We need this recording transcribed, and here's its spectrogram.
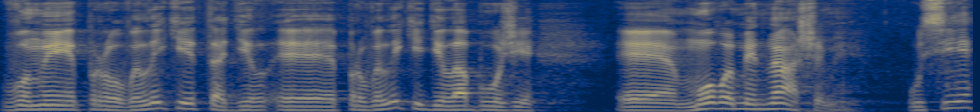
вони про великі, та діл, е, про великі діла Божі е, мовами нашими. Усі,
